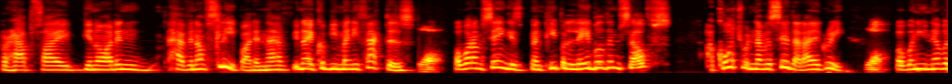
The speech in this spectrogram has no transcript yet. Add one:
Perhaps i you know i didn't have enough sleep i didn't have you know it could be many factors yeah. but what i'm saying is when people label themselves a coach would never say that i agree yeah. but when you never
